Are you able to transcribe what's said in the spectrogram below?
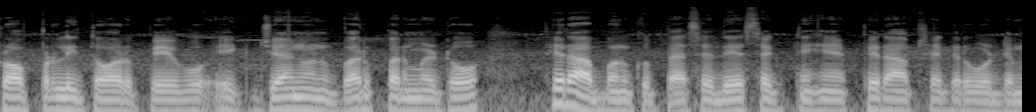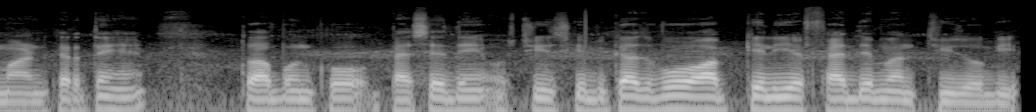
प्रॉपरली तौर पे वो एक जेनुअन वर्क परमिट हो, फिर आप उनको पैसे दे सकते हैं। फिर आपसे अगर वो डिमांड करते हैं तो आप उनको पैसे दें उस चीज़ के, बिकॉज़ वो आपके लिए फ़ायदेमंद चीज़ होगी।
